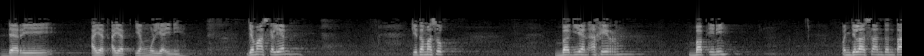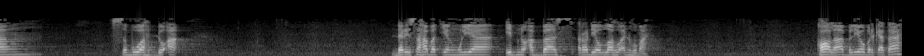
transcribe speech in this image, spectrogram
dari ayat-ayat yang mulia ini. Jemaah sekalian, kita masuk bagian akhir bab ini. Penjelasan tentang sebuah doa dari sahabat yang mulia Ibnu Abbas radhiyallahu anhumah. Qala beliau berkata,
